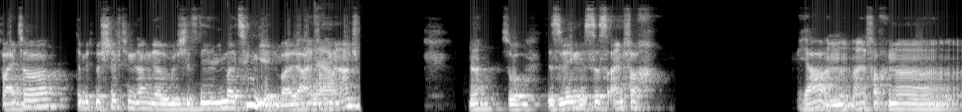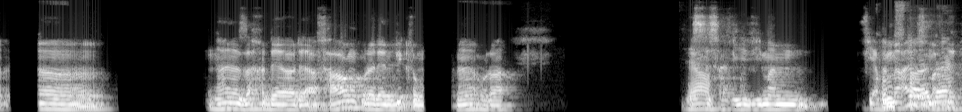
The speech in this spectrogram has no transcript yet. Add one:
weiter damit beschäftigen, sagen, da würde ich jetzt niemals hingehen, weil er einfach ja. meinen Anspruch ne? So, deswegen ist es einfach ja, einfach eine, äh, eine Sache der, der Erfahrung oder der Entwicklung. Ne? Oder ja. ist es halt wie, wie man, wie auch immer alles macht. Ne?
